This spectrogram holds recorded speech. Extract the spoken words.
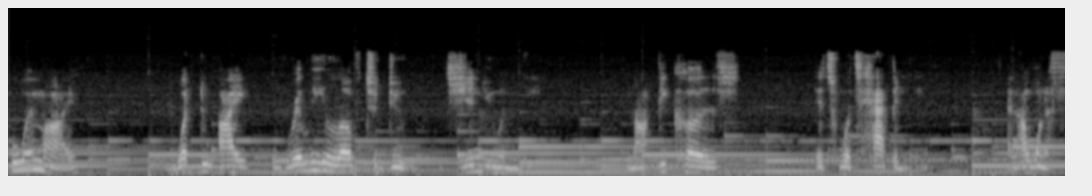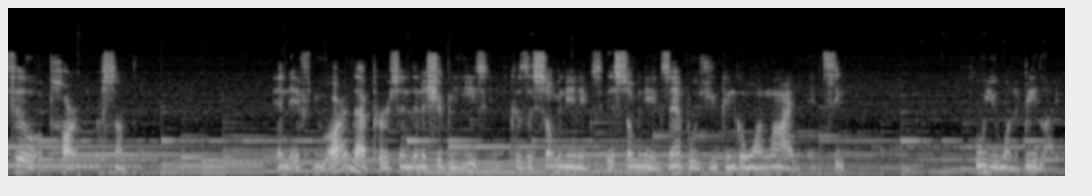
who am I? What do I really love to do genuinely? Not because it's what's happening and I want to feel a part of something. And if you are that person, then it should be easy because there's so many there's so many examples you can go online and see who you want to be like.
